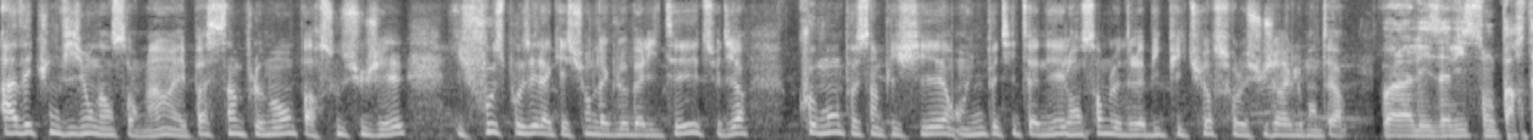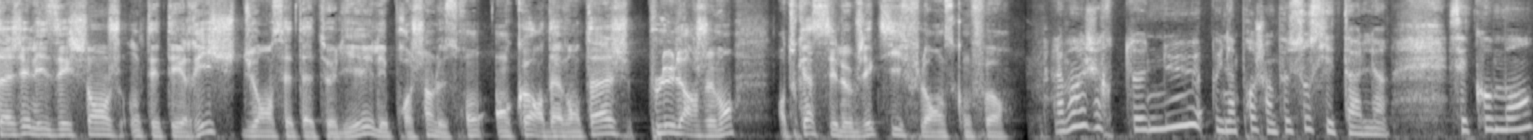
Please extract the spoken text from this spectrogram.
avec une vision d'ensemble hein, et pas simplement par sous-sujet. Il faut se poser la question de la globalité et de se dire comment on peut simplifier en une petite année l'ensemble de la big picture sur le sujet réglementaire. Voilà, les avis sont partagés, les échanges ont été riches durant cet atelier, les prochains le seront encore davantage, plus largement. En tout cas, c'est l'objectif, Laurence Confort. Alors moi, j'ai retenu une approche un peu sociétale. C'est comment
